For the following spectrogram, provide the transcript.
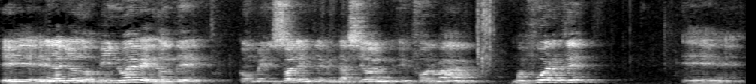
Eh, en el año 2009 es donde comenzó la implementación en forma más fuerte. Eh,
